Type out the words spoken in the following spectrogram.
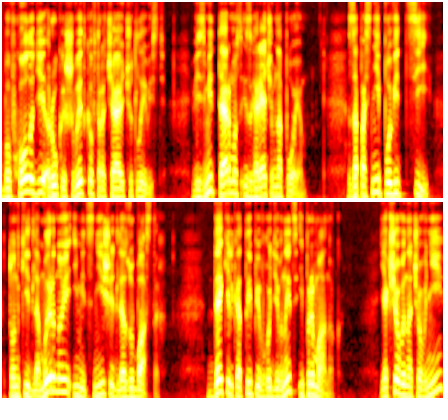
бо в холоді руки швидко втрачають чутливість. Візьміть термос із гарячим напоєм. Запасні повідці, тонкі для мирної і міцніші для зубастих. Декілька типів годівниць і приманок. Якщо ви на човні,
